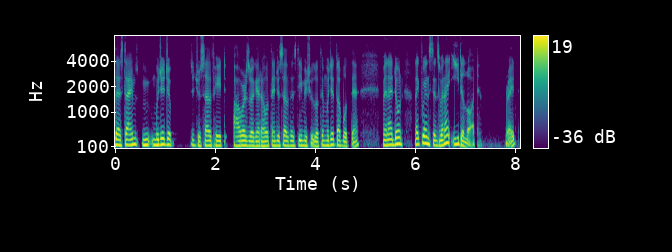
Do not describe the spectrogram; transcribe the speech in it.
there's times मुझे जब जो सेल्फ हेट आवर्स वगैरह होते हैं जो सेल्फ एस्टीम इश्यूज होते हैं मुझे तब होते हैं व्हेन आई डोंट लाइक फॉर इंस्टेंस व्हेन आई ईट अ लॉट राइट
